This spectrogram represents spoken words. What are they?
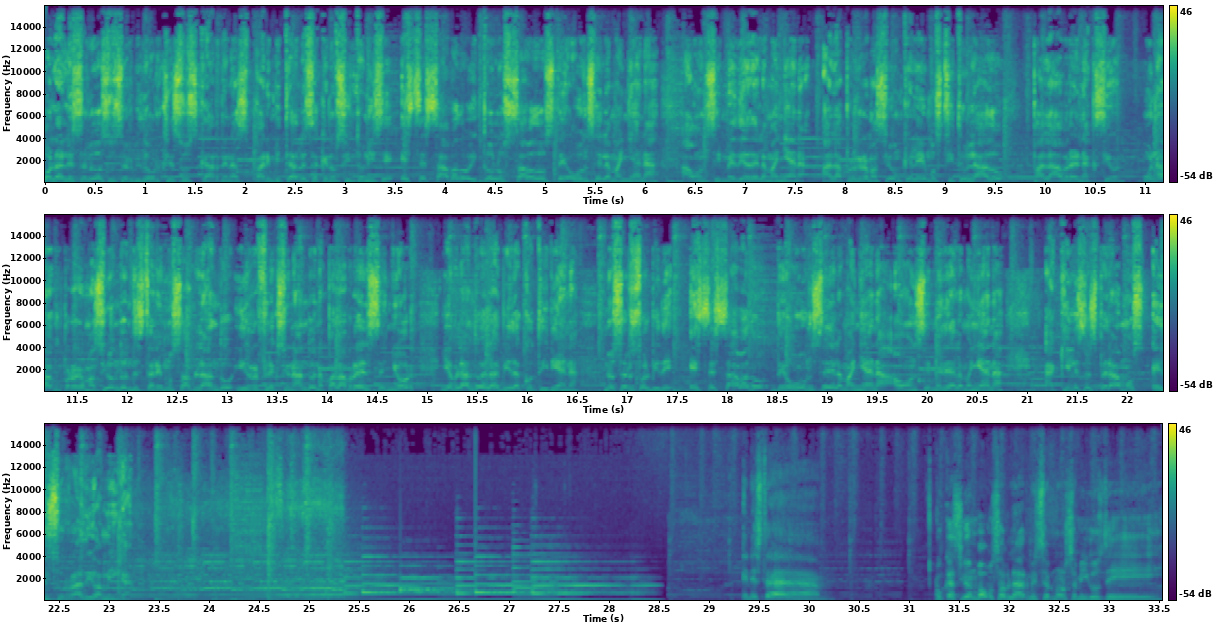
Hola, les saluda su servidor Jesús Cárdenas para invitarles a que nos sintonice este sábado y todos los sábados de 11 de la mañana a 11 y media de la mañana a la programación que le hemos titulado Palabra en Acción. Una programación donde estaremos hablando y reflexionando en la palabra del Señor y hablando de la vida cotidiana. No se les olvide, este sábado de 11 de la mañana a 11 y media de la mañana, aquí les esperamos en su radio amiga. En esta ocasión vamos a hablar, mis hermanos amigos, de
